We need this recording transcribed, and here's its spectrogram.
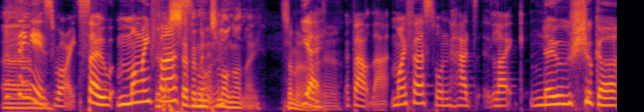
the thing um, is, right, so my They're about first. seven minutes long, aren't they? Something like yeah, that. Yeah. about that. My first one had like no sugar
